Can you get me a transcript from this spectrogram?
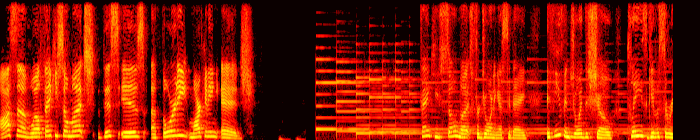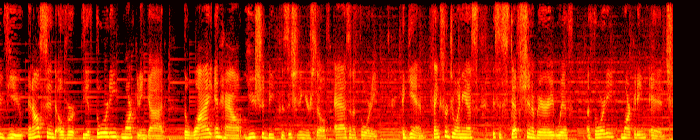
Awesome. Well, thank you so much. This is Authority Marketing Edge. Thank you so much for joining us today. If you've enjoyed the show, please give us a review and I'll send over the Authority Marketing Guide, the why and how you should be positioning yourself as an authority. Again, thanks for joining us. This is Steph Shinneberry with Authority Marketing Edge.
